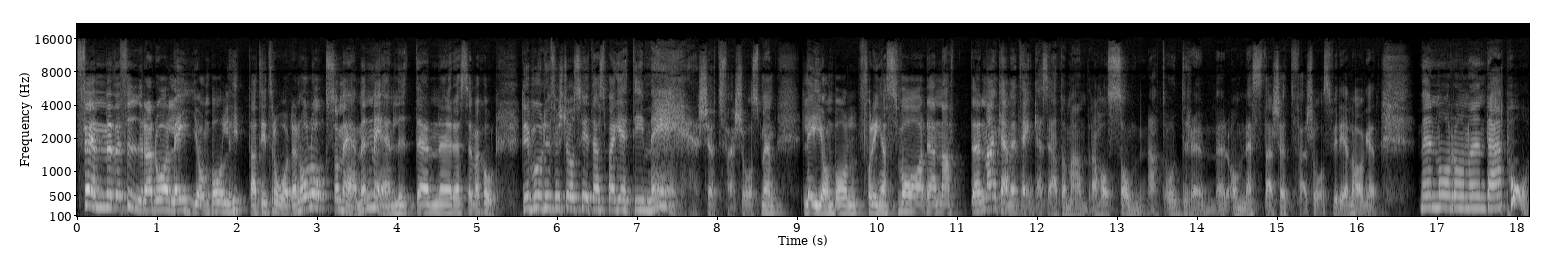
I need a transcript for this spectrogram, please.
Fem över fyra då, lejonboll hittat i tråden. Håller också med, men med en liten eh, reservation. Det borde förstås heta spaghetti med köttfärssås, men lejonboll får inga svar den natten. Man kan väl tänka sig att de andra har somnat och drömmer om nästa köttfärssås vid det laget. Men morgonen därpå,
